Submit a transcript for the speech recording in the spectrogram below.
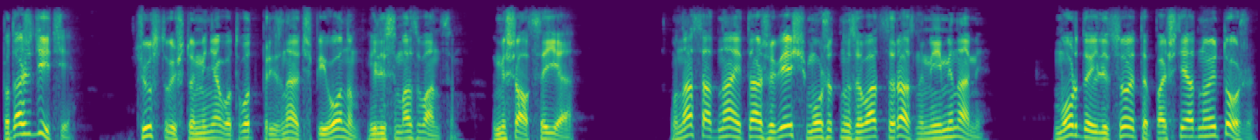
Подождите. Чувствую, что меня вот-вот признают шпионом или самозванцем. Вмешался я. У нас одна и та же вещь может называться разными именами. Морда и лицо — это почти одно и то же.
